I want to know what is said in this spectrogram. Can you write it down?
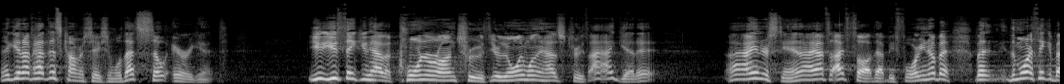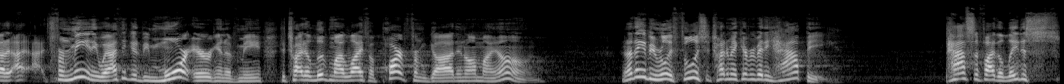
And again, I've had this conversation. Well, that's so arrogant. You, you think you have a corner on truth. You're the only one that has truth. I, I get it. I understand. I have, I've thought that before, you know, but, but the more I think about it, I, for me anyway, I think it'd be more arrogant of me to try to live my life apart from God and on my own. And I think it'd be really foolish to try to make everybody happy. Pacify the latest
